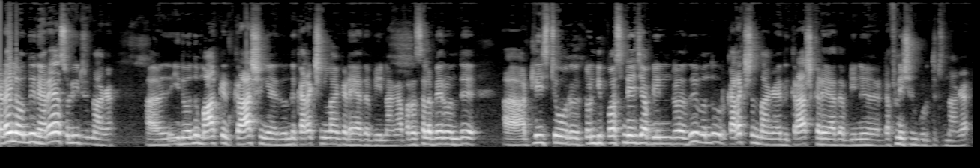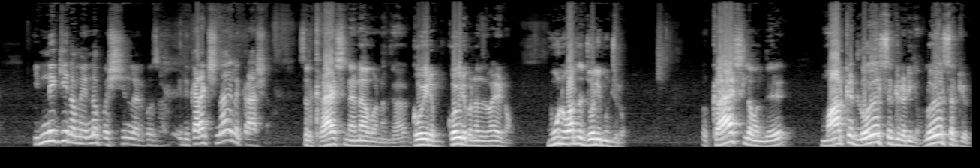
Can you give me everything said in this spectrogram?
இடையில வந்து நிறையா சொல்லிட்டு இருந்தாங்க. இது வந்து மார்க்கெட் கிராஷுங்க இது வந்து கரெக்ஷன்லாம் கிடையாது அப்படின்னாங்க. அப்புறம் சில பேர் வந்து அட்லீஸ்ட் ஒரு டுவெண்ட்டி பர்சன்டேஜ் அப்படின்றது வந்து ஒரு கரெக்ஷன் தாங்க. இது கிராஷ் கிடையாது அப்படின்னு டெஃபினிஷன் கொடுத்துட்டு இருந்தாங்க. இன்னைக்கு நம்ம என்ன பொசிஷனில் இருக்கோம் சார் இது கரெக்ஷனா இல்லை கிராஷா சார் கிராஷ் என்ன ஆகும்னாக்கா கோவிட் கோவிட் பண்ணது மாதிரி ஆகிடும் மூணு வாரத்தை ஜோலி முடிஞ்சிடும் கிராஷில் வந்து மார்க்கெட் லோயர் சர்க்கியூட் அடிக்கும். லோயர் சர்க்கியூட்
